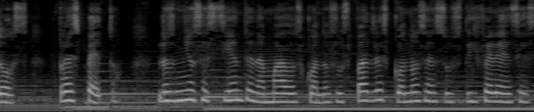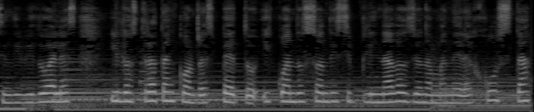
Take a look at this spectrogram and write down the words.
2. Respeto. Los niños se sienten amados cuando sus padres conocen sus diferencias individuales y los tratan con respeto y cuando son disciplinados de una manera justa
